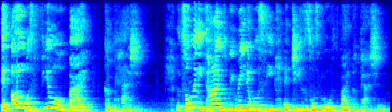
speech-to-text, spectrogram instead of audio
It all was fueled by compassion. But so many times we read and we'll see, and Jesus was moved by compassion.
